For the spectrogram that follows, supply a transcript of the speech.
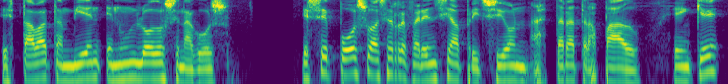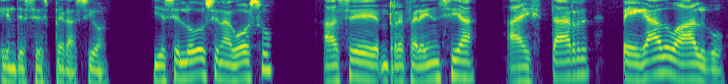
estaba también en un lodo cenagoso. Ese pozo hace referencia a prisión, a estar atrapado. ¿En qué? En desesperación. Y ese lodo cenagoso hace referencia a estar pegado a algo.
